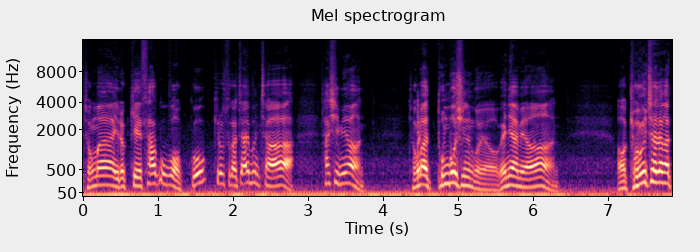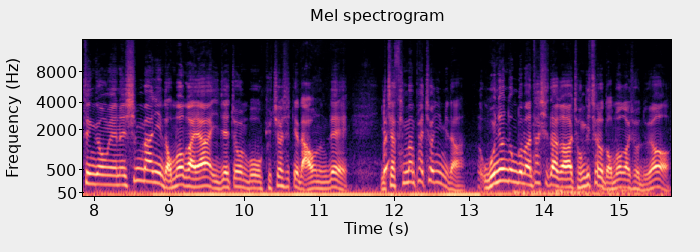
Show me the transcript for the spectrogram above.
정말 이렇게 사고가 없고 키로수가 짧은 차 사시면 정말 돈 버시는 거예요. 왜냐하면 어, 경유차량 같은 경우에는 10만이 넘어가야 이제 좀 뭐 교체하실 게 나오는데 이 차 3만 8천입니다. 5년 정도만 타시다가 전기차로 넘어가셔도요.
